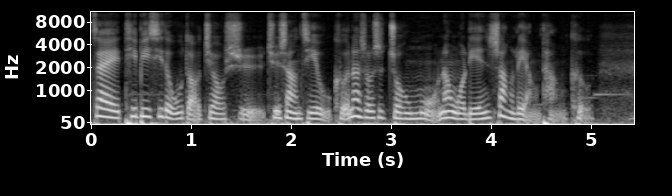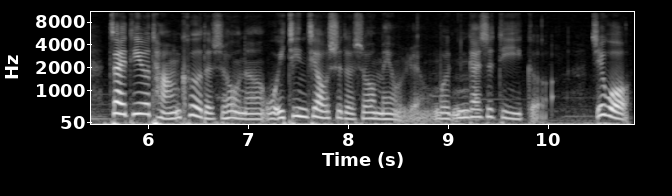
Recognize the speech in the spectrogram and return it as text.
在 TBC 的舞蹈教室去上街舞课，那时候是周末，那我连上两堂课。在第二堂课的时候呢，我一进教室的时候没有人，我应该是第一个。结果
